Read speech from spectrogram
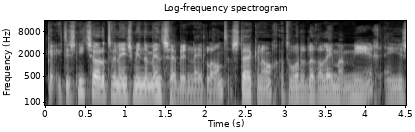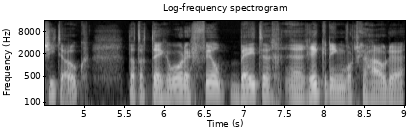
kijk, het is niet zo dat we ineens minder mensen hebben in Nederland. Sterker nog, het worden er alleen maar meer. En je ziet ook dat er tegenwoordig veel beter eh, rekening wordt gehouden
